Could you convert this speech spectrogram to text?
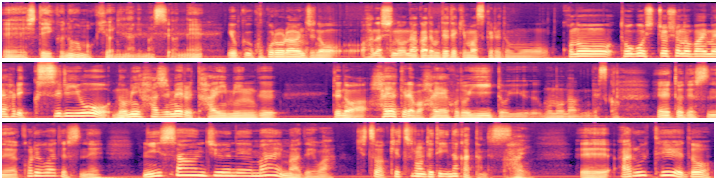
えー、していくのが目標になりますよね。よく心ラウンジの話の中でも出てきますけれどもこの統合失調症の場合もやはり薬を飲み始めるタイミングというのは早ければ早いほどいいというものなんですか？えとですねこれはですね2 3 0年前までは実は結論出ていなかったんです、はい。えー、ある程度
